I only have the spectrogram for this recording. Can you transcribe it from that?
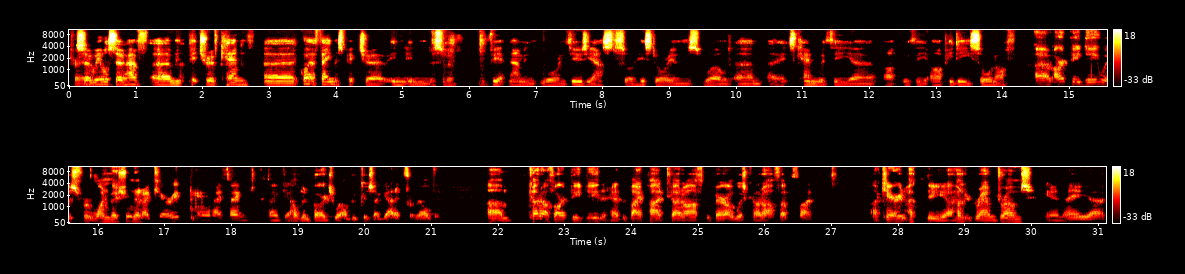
True. So we also have um, a picture of Ken, uh, quite a famous picture in, in the sort of Vietnam war enthusiasts or historians world. Um, uh, it's Ken with the uh, with the RPD sawn off uh, RPD was for one mission that I carried, and I thanked thank Eldon Bargewell because I got it from Eldon. Um, cut off RPD that had the bipod cut off, the barrel was cut off up front. I carried the uh, 100 round drums in a uh,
